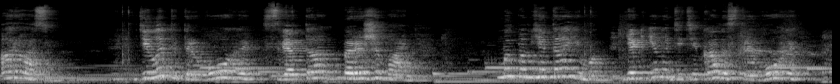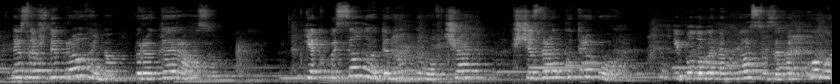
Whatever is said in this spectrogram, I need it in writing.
а разом, ділити тривоги, свята, переживання. Ми пам'ятаємо, як іноді тікали з тривоги, не завжди правильно, проте разом. Як писали один одному в чат, що зранку тривога, і половина класу загадково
